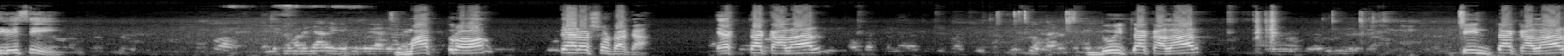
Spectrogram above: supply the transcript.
জিজ্ঞেসি মাত্র তেরোশো টাকা। একটা কালার, দুইটা কালার, তিনটা কালার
